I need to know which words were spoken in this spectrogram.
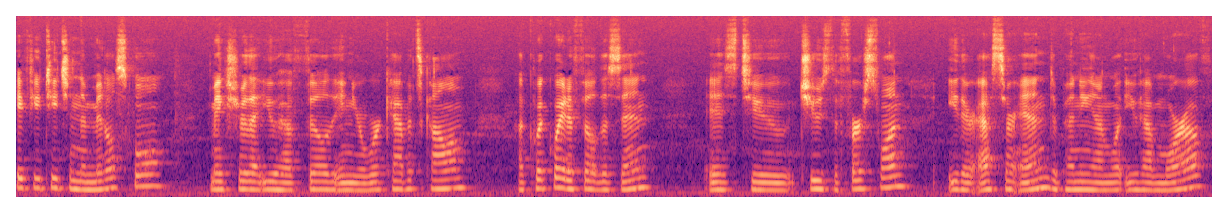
If you teach in the middle school, make sure that you have filled in your work habits column. A quick way to fill this in is to choose the first one, either S or N, depending on what you have more of,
